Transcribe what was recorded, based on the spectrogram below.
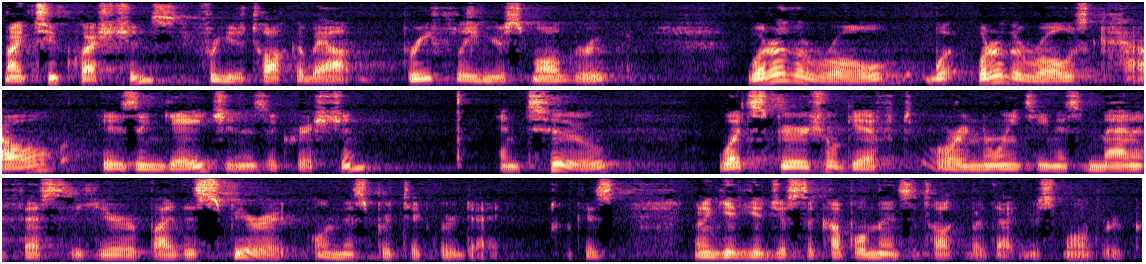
my two questions for you to talk about briefly in your small group. What are the role what, what are the roles Carol is engaged in as a Christian? And two, what spiritual gift or anointing is manifested here by the Spirit on this particular day? So I'm going to give you just a couple of minutes to talk about that in your small group.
